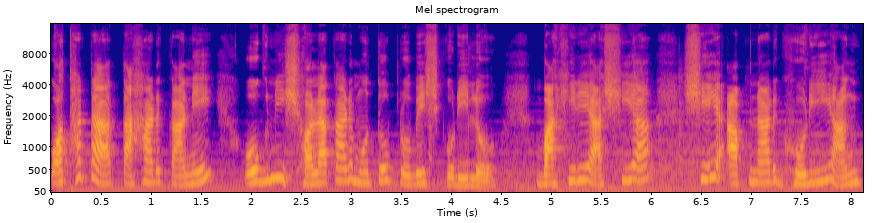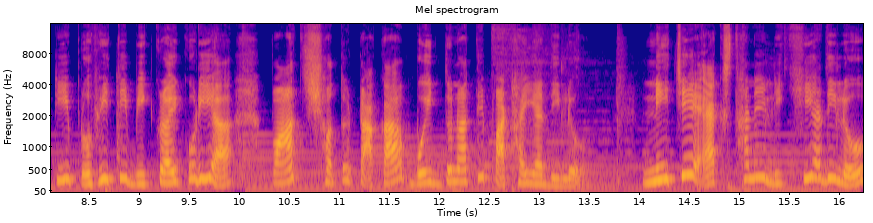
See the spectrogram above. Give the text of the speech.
কথাটা তাহার কানে অগ্নি শলাকার মতো প্রবেশ করিল। বাহিরে আসিয়া সে আপনার ঘড়ি, আংটি প্রভৃতি বিক্রয় করিয়া পাঁচ শত টাকা বৈদ্যনাথে পাঠাইয়া দিল। নিচে এক স্থানে লিখিয়া দিল,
